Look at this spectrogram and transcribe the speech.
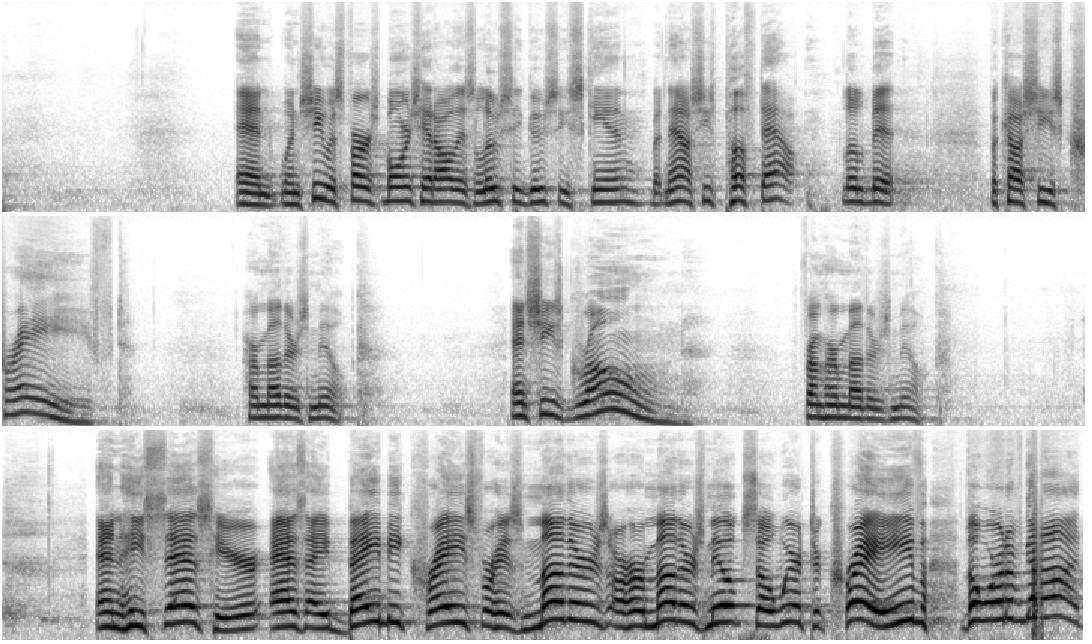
And when she was first born, she had all this loosey goosey skin, but now she's puffed out a little bit because she's craved her mother's milk. And she's grown from her mother's milk. And he says here, as a baby craves for his mother's or her mother's milk, so we're to crave the Word of God.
